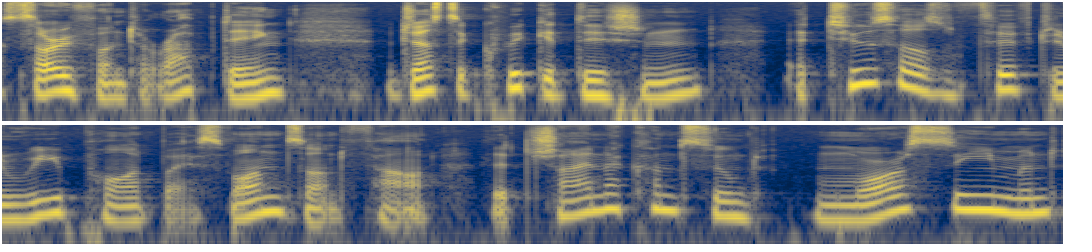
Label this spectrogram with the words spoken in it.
Sorry for interrupting. Just a quick addition. A 2015 report by Swanson found that China consumed more cement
